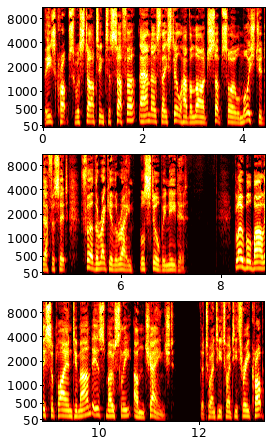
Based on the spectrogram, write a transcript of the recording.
These crops were starting to suffer, and as they still have a large subsoil moisture deficit, further regular rain will still be needed. Global barley supply and demand is mostly unchanged. The 2023 crop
